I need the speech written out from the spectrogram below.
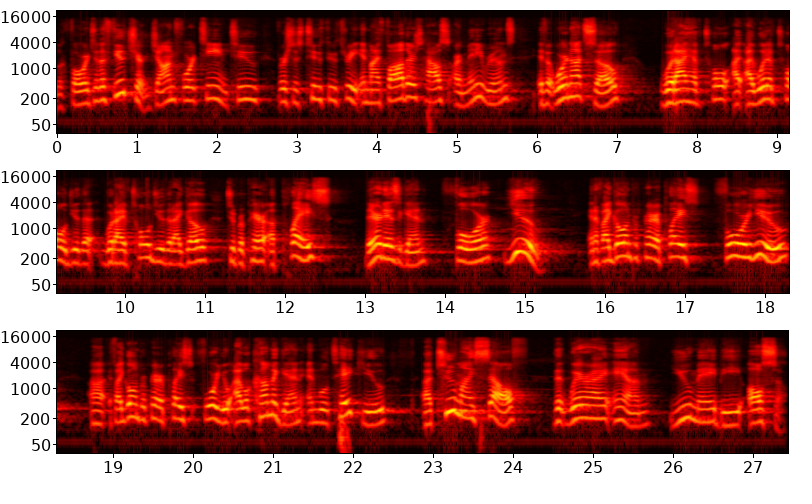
Look forward to the future. John 14, 2, verses 2 through 3. In my Father's house are many rooms. If it were not so, would I have told I, I would have told you that would I have told you that I go to prepare a place, there it is again, for you. And if I go and prepare a place for you, uh, if I go and prepare a place for you, I will come again and will take you uh, to myself, that where I am, you may be also.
